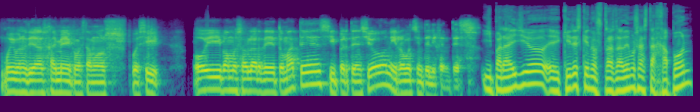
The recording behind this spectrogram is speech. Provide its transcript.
Muy buenos días, Jaime, ¿cómo estamos? Pues sí, hoy vamos a hablar de tomates, hipertensión y robots inteligentes. Y para ello, eh, ¿quieres que nos traslademos hasta Japón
